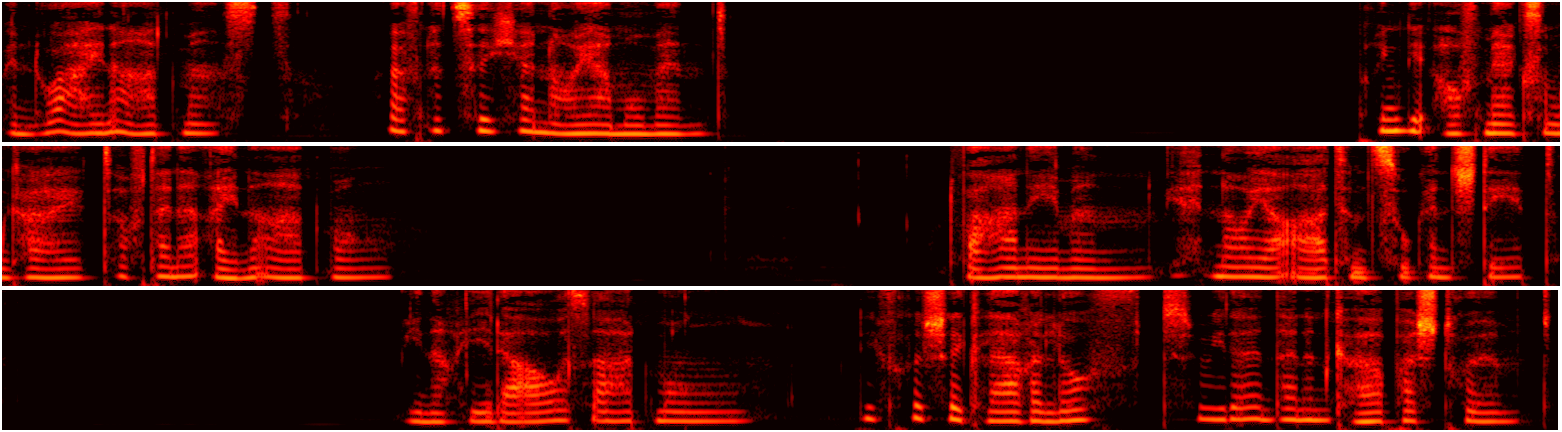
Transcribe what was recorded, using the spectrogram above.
Wenn du einatmest, öffnet sich ein neuer Moment. Bring die Aufmerksamkeit auf deine Einatmung wahrnehmen, wie ein neuer Atemzug entsteht. Wie nach jeder Ausatmung die frische, klare Luft wieder in deinen Körper strömt.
